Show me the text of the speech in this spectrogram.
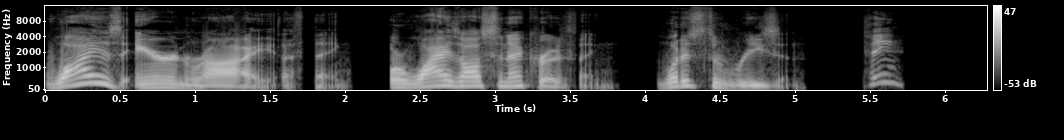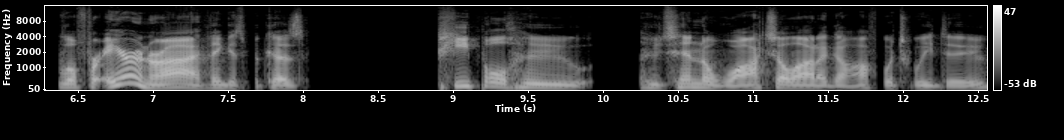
why is Aaron Rai a thing, or why is Austin Eckroat a thing? What is the reason? I think, well, for Aaron Rai, I think it's because people who who tend to watch a lot of golf, which we do,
